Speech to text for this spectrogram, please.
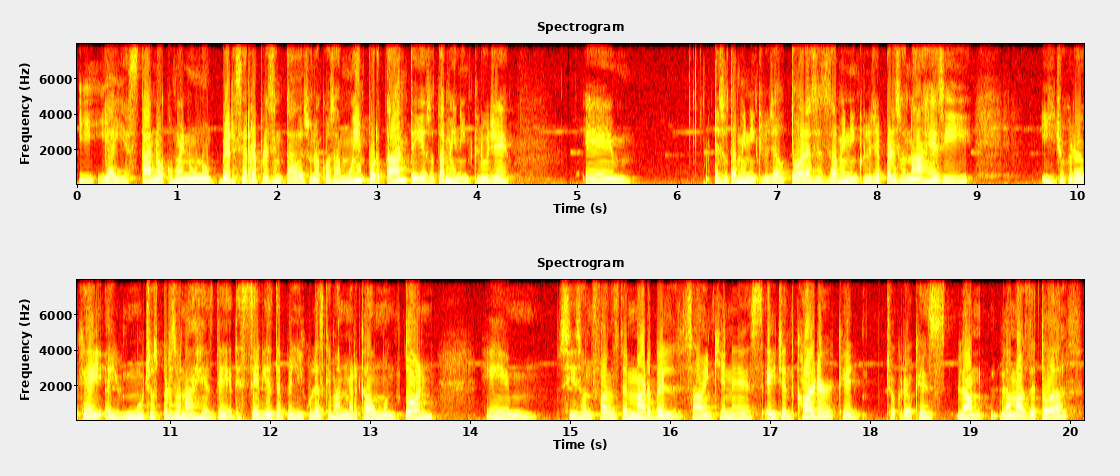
y, ahí está, ¿no? Como en uno verse representado es una cosa muy importante y eso también incluye, em, eso también incluye autoras, eso también incluye personajes y, y yo creo que hay, hay muchos personajes de, series, de películas que me han marcado un montón. Eh, si son fans de Marvel, saben quién es Agent Carter, que yo creo que es la, la más de todas,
